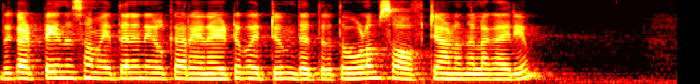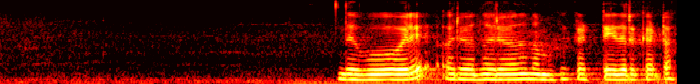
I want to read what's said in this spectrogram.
ഇത് കട്ട് ചെയ്യുന്ന സമയത്ത് തന്നെ നിങ്ങൾക്ക് അറിയാനായിട്ട് പറ്റും. ഇത് എത്രത്തോളം സോഫ്റ്റ് ആണെന്നുള്ള കാര്യം. ഇതുപോലെ ഓരോന്നോരോന്ന് നമുക്ക് കട്ട് ചെയ്തെടുക്കാം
